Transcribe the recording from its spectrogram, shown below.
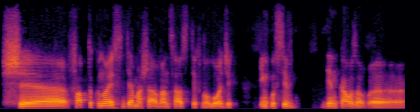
Și faptul că noi suntem așa avansați tehnologic, inclusiv din cauza uh,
